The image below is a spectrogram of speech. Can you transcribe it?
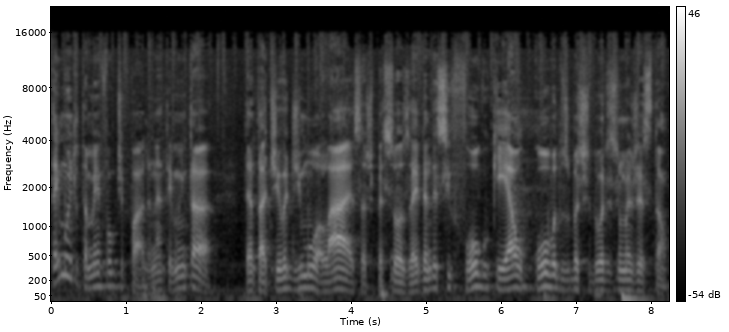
tem muito também fogo de palha, né? Tem muita tentativa de imolar essas pessoas aí dentro desse fogo que é a alcova dos bastidores de uma gestão.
